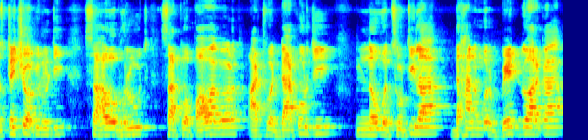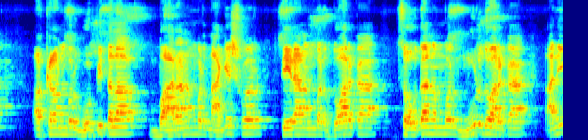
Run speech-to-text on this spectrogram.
स्टॅच्यू ऑफ युनिटी सहावं भरूच सातवं पावागड आठवं डाकोरजी नववं चोटीला दहा नंबर बेट द्वारका अकरा नंबर गोपी तलाव बारा नंबर नागेश्वर तेरा नंबर द्वारका चौदा नंबर मूळ द्वारका आणि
